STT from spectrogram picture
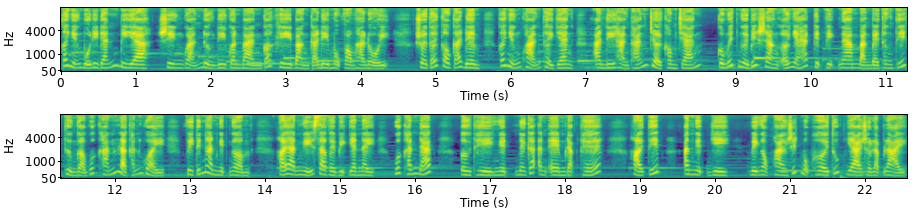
có những buổi đi đánh bia, xuyên quãng đường đi quanh bàn có khi bằng cả đi một vòng Hà Nội. Rồi tới câu cá đêm, có những khoảng thời gian anh đi hàng tháng trời không chán. Cũng ít người biết rằng ở nhà hát kịch Việt Nam, bạn bè thân thiết thường gọi Quốc Khánh là Khánh Quậy vì tính anh nghịch ngợm. Hỏi anh nghĩ sao về biệt danh này, Quốc Khánh đáp, ừ thì nghịch nên các anh em đặt thế. Hỏi tiếp, anh nghịch gì? Vị Ngọc Hoàng rít một hơi thuốc dài rồi lặp lại,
